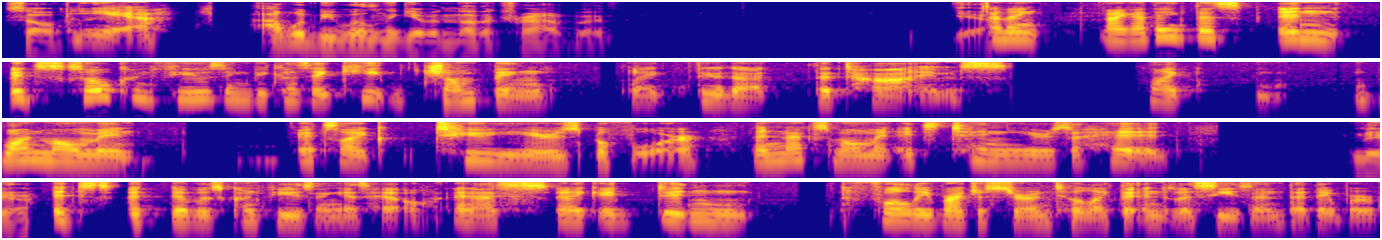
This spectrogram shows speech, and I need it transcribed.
So yeah. I would be willing to give it another try, but yeah, I think like I think this and it's so confusing because they keep jumping like through the the times. Like one moment it's like 2 years before. The next moment it's 10 years ahead. Yeah, It's it, it was confusing as hell. And I s- like it didn't fully register until like the end of the season that they were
